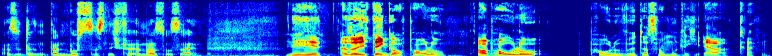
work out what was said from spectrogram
Also dann, dann muss das nicht für immer so sein. Nee, also ich denke auch Paulo. Aber Paolo, Paolo wird das vermutlich eher knacken.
